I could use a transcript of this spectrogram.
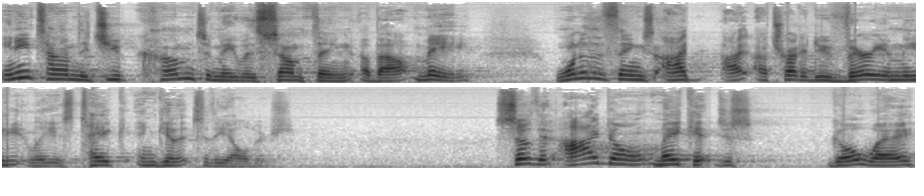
Anytime that you come to me with something about me, one of the things I, I, I, try to do very immediately is take and give it to the elders. So that I don't make it just go away,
